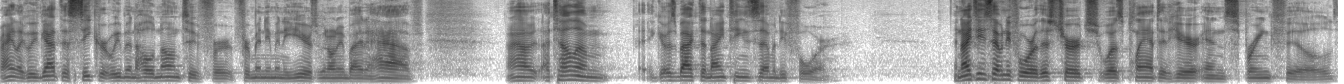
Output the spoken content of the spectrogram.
right? Like, we've got this secret we've been holding on to for, for many, many years. We don't anybody to have. I, I tell them it goes back to 1974. In 1974, this church was planted here in Springfield.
